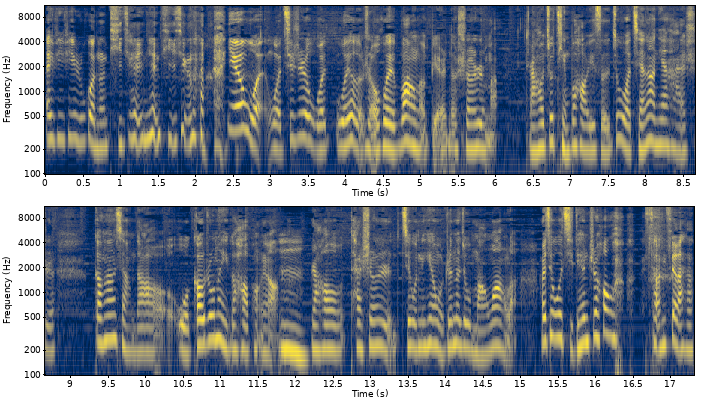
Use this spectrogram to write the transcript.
A P P 如果能提前一天提醒的，因为我我其实我我有的时候会忘了别人的生日嘛，然后就挺不好意思。就我前两天还是刚刚想到我高中的一个好朋友，嗯，然后他生日，结果那天我真的就忙忘了，而且我几天之后 想起来了，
